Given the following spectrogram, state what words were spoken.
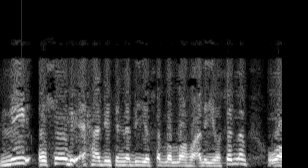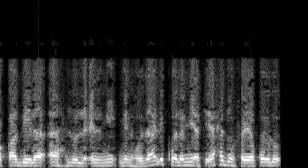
لأصول أحاديث النبي صلى الله عليه وسلم وقبل أهل العلم منه ذلك ولم يأتي أحد فيقول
